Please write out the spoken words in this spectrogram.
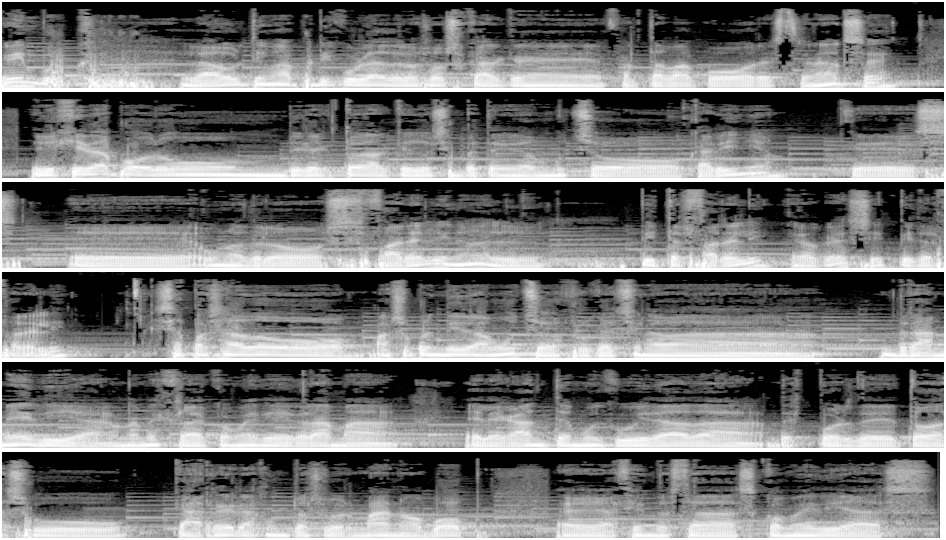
Green Book, la última película de los Oscars que faltaba por estrenarse, dirigida por un director al que yo siempre he tenido mucho cariño, que es eh, uno de los Farelli, ¿no? El Peter Farelli, creo que es, sí, Peter Farelli. Se ha pasado, ha sorprendido a muchos porque ha hecho una dramedia, una mezcla de comedia y drama elegante, muy cuidada, después de toda su carrera junto a su hermano Bob, eh, haciendo estas comedias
